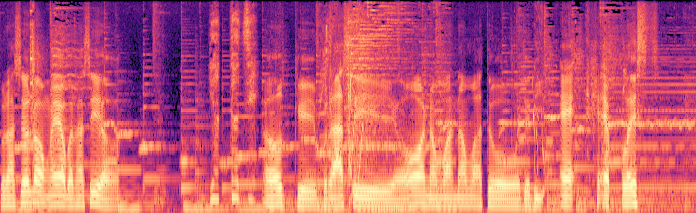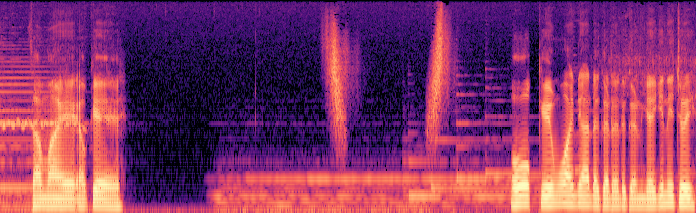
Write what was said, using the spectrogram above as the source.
berhasil dong ayo berhasil Oke, berhasil. Oh, nama-nama tuh. Jadi E, E plus sama E. Oke. Oke, wah ini ada adegan kayak gini, cuy.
